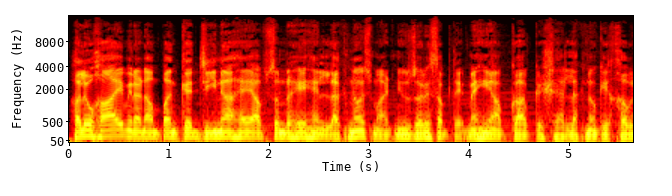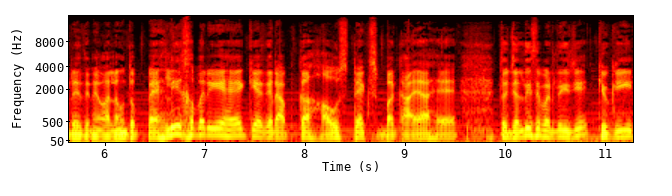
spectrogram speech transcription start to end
hello hi मेरा नाम पंकज जीना है। आप सुन रहे हैं लखनऊ स्मार्ट न्यूज़ और इस हफ़्ते मैं ही आपको आपके शहर लखनऊ की खबरें देने वाला हूँ। तो पहली खबर यह है कि अगर आपका हाउस टैक्स बकाया है तो जल्दी से भर दीजिए, क्योंकि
